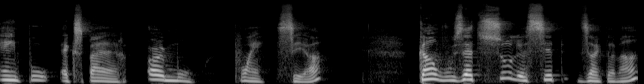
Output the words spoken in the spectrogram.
impoexpert un mot.ca. Quand vous êtes sur le site directement,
